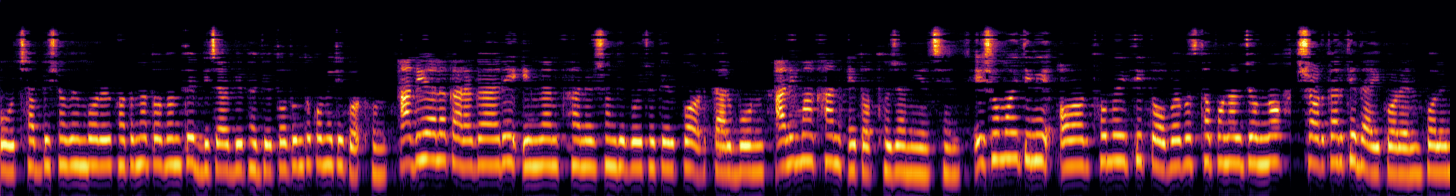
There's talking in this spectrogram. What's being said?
ও ছাব্বিশ নভেম্বরের ঘটনা তদন্তে বিচার বিভাগীয় তদন্ত কমিটি গঠন। আদিয়ালা কারাগারে ইমরান খানের সঙ্গে বৈঠকের পর তার বোন আলিমা খান এ তথ্য জানিয়েছেন। এ সময় তিনি অর্থনৈতিক অব্যবস্থাপনার জন্য সরকারকে দায়ী করেন। বলেন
